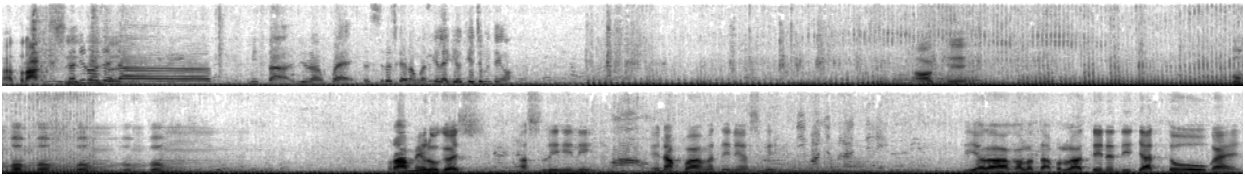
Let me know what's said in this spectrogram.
Atraksi Tadi tadi. dah minta buat. Sudah cakap nak buat sekali lagi. Okey, jom tengok. Oke. Bum bum bum bum bum bum. Rame loh guys. Asli ini Wow. Enak banget ini asli. Eh. Iyalah kalau tak berlatih nanti jatuh kan.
